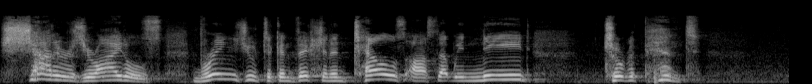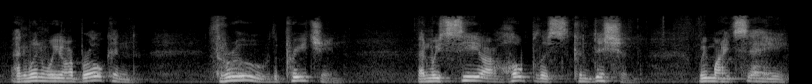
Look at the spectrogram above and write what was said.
shatters your idols, brings you to conviction, and tells us that we need to repent. And when we are broken through the preaching and we see our hopeless condition, we might say,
